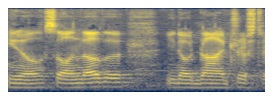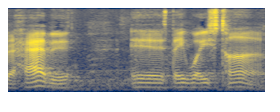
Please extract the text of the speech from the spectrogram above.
You know, so another, you know, non-drifter habit is they waste time.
